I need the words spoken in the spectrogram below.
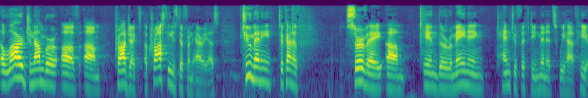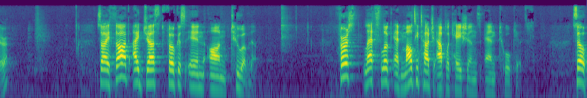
a large number of um, projects across these different areas, too many to kind of survey um, in the remaining 10 to 15 minutes we have here. So I thought I'd just focus in on two of them. First, let's look at multi-touch applications and toolkits. So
